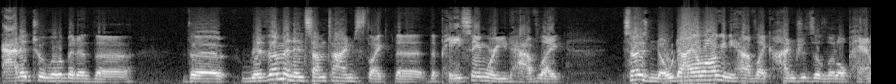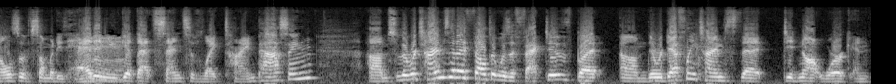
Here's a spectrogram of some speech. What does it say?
added to a little bit of the the rhythm, and then sometimes like the the pacing where you'd have like sometimes no dialogue and you have like hundreds of little panels of somebody's head, and you Mhm. get that sense of like time passing. Um, so there were times that I felt it was effective, but um, there were definitely times that did not work. And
